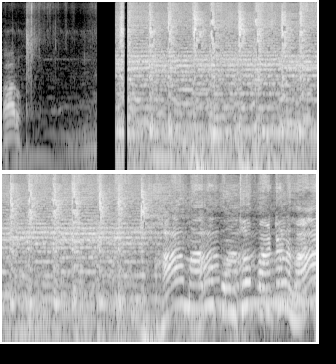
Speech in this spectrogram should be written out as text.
સારું હા મારું પોંચો પાટણ હા.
